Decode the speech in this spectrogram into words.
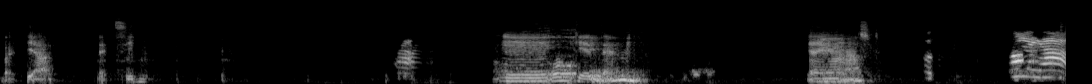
But yeah, let's see. Mm, okay then. Yeah, anyone asked? Okay. Oh, yeah.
